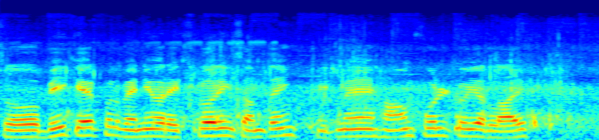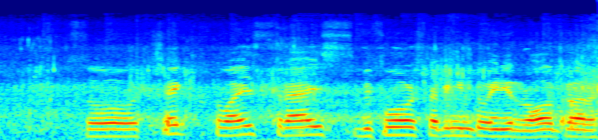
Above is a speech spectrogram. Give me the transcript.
so be careful when you are exploring something. It may harmful to your life. So check twice thrice before stepping into any rock or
